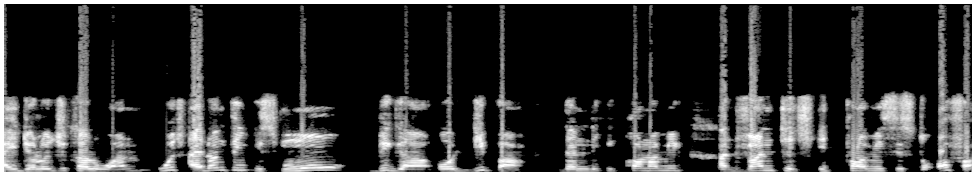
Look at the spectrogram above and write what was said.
ideological one, which I don't think is more bigger or deeper than the economic advantage it promises to offer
